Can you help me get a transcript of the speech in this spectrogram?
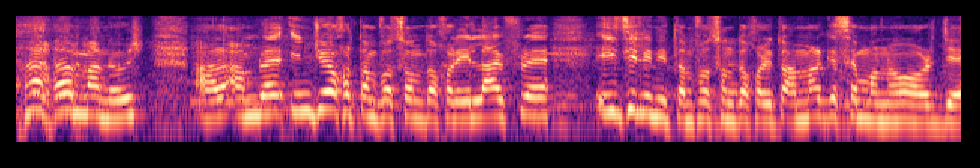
মানুষ আর আমরা এনজয় করতাম পছন্দ করি লাইফে ইজিলি নিতাম পছন্দ করি। তো আমার কাছে মনে হয় যে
